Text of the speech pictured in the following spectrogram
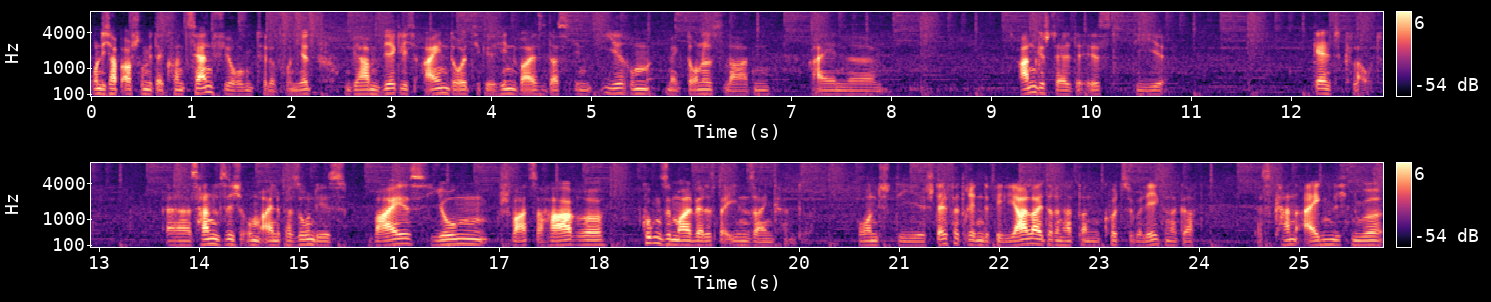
und ich habe auch schon mit der Konzernführung telefoniert und wir haben wirklich eindeutige Hinweise, dass in ihrem McDonald's-Laden eine Angestellte ist, die Geld klaut. Äh, es handelt sich um eine Person, die ist weiß, jung, schwarze Haare. Gucken Sie mal, wer das bei Ihnen sein könnte. Und die stellvertretende Filialleiterin hat dann kurz überlegt und hat gedacht, das kann eigentlich nur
